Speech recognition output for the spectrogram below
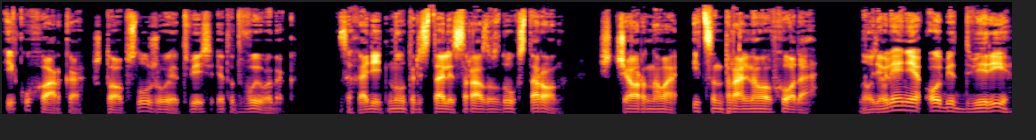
и кухарка, что обслуживает весь этот выводок. Заходить внутрь стали сразу с двух сторон, с черного и центрального входа. На удивление, обе двери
